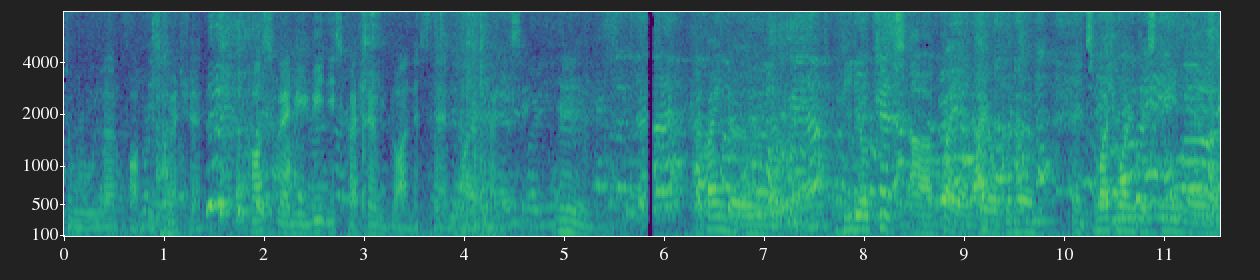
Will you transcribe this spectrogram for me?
to learn from this question. Because when we read this question we don't understand what you're trying to say. I find the video clips are quite an eye opener. It's much more interesting and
